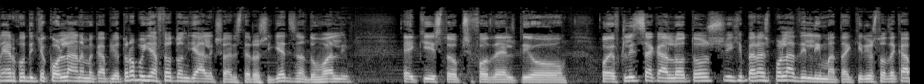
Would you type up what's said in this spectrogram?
έρχονται και κολλάνε με κάποιο τρόπο. Γι' αυτό τον διάλεξε ο αριστερός ηγέτης να τον βάλει εκεί στο ψηφοδέλτιο. Ο Ευκλήτη Τσακαλώτος είχε περάσει πολλά διλήμματα, κυρίως το 2015.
